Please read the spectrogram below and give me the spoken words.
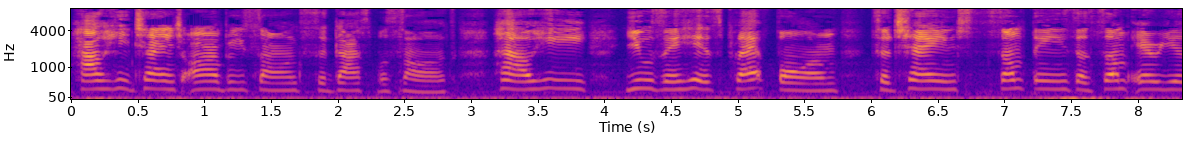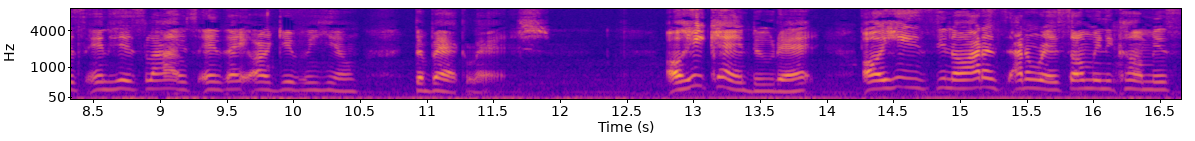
How he changed R&B songs to gospel songs. How he using his platform to change some things in some areas in his lives, and they are giving him the backlash. Oh, he can't do that. Oh, he's you know I don't I don't read so many comments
